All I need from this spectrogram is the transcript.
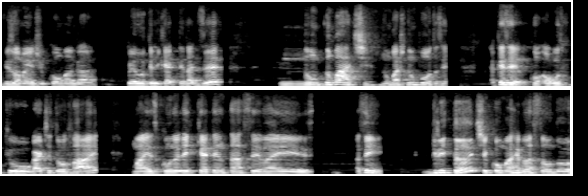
visualmente com o mangá pelo que ele quer tentar dizer, não, não bate, não bate nenhum ponto, assim. Quer dizer, alguns que o Gartito vai, mas quando ele quer tentar ser mais, assim, gritante, como a revelação do,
